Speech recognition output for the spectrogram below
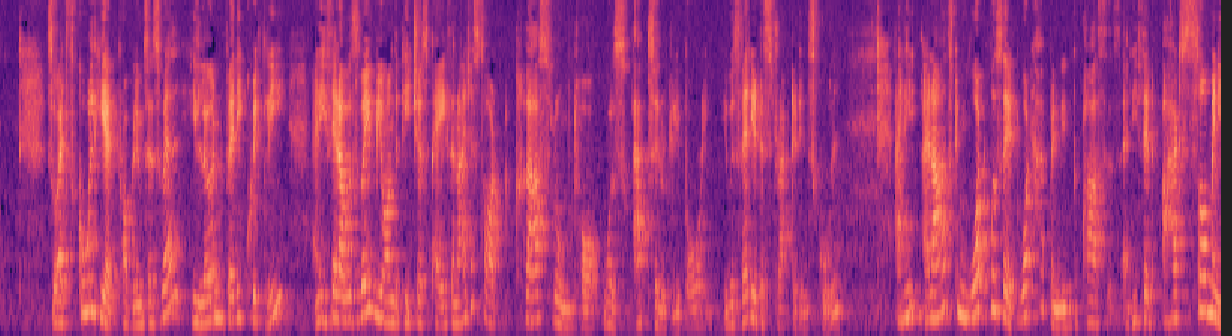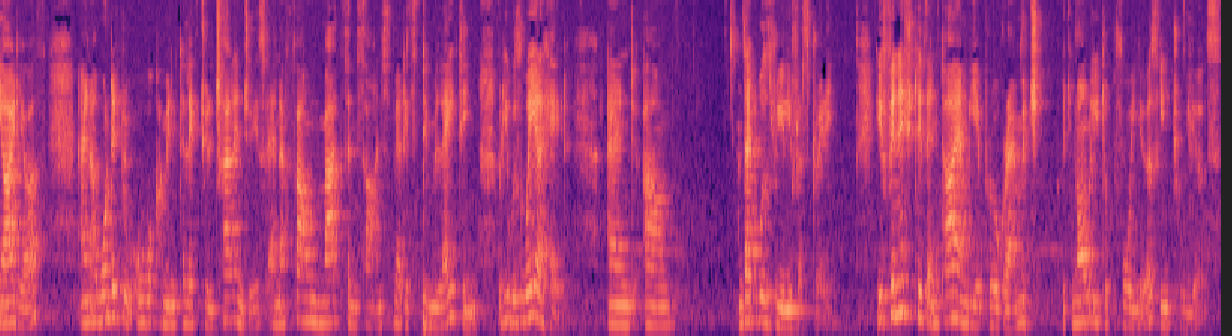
So at school, he had problems as well. He learned very quickly, and he said, I was way beyond the teacher's pace, and I just thought classroom talk was absolutely boring. He was very distracted in school. And, he, and I asked him, What was it? What happened in the classes? And he said, I had so many ideas, and I wanted to overcome intellectual challenges, and I found maths and science very stimulating, but he was way ahead. And um, that was really frustrating. He finished his entire MBA program, which, which normally took four years, in two years.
